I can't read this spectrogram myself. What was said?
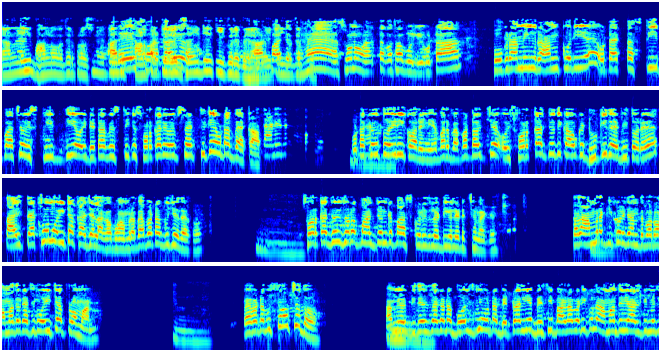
জানলেই ভালো। ওদের প্রশ্ন এটা থার্ড পার্টি ওয়েবসাইটে কি করে বেরোবে এটাই ওদের প্রশ্ন। হ্যাঁ শোনো একটা কথা বলি। ওটা প্রোগ্রামিং রান করিয়ে ওটা একটা স্ক্রিপ্ট আছে ওই স্ক্রিপ্ট দিয়ে ওই ডেটাবেস থেকে সরকারি ওয়েবসাইট থেকে ওটা ব্যাকআপ ওটা কেউ তৈরি করেনি। এবার ব্যাপারটা হচ্ছে ওই সরকার যদি কাউকে ঢুকি দেয় ভিতরে তাই তখন ওইটা কাজে লাগাবো আমরা। ব্যাপারটা বুঝে দেখো। সরকার যদি ধরো পাঁচজনকে পাস করে দিল ডিএলএড এর ছেনাকে তাহলে আমরা কি করে জানতে পারব? আমাদের কাছে তো ওইটা প্রমাণ। ব্যাপারটা বুঝতে পারছ তো? আমি ওই বিদেশ দেখাটা বলছি ওটা বেটালিয়ে বেশি বাড়াবাড়ি করলে আমাদেরই আলটিমেটলি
